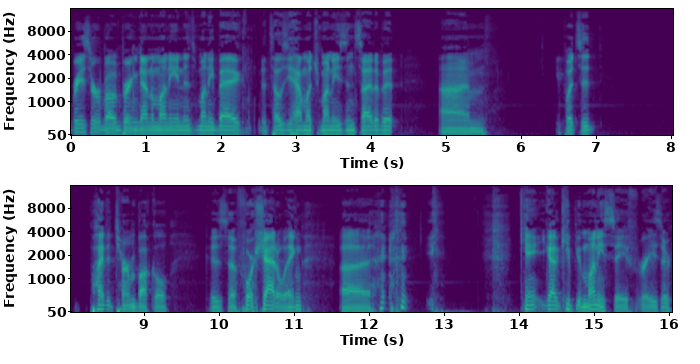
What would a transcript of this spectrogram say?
Razor Ramon bring down the money in his money bag that tells you how much money's inside of it. Um, he puts it by the turnbuckle because uh, foreshadowing. Uh, can't you got to keep your money safe, Razor?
